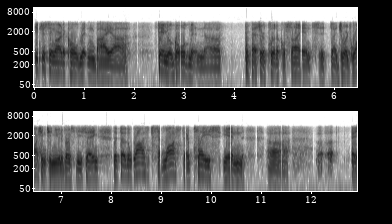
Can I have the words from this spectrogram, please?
interesting article written by uh, Samuel Goldman, uh, professor of political science at uh, George Washington University, saying that though the WASPs have lost their place in uh, uh, as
